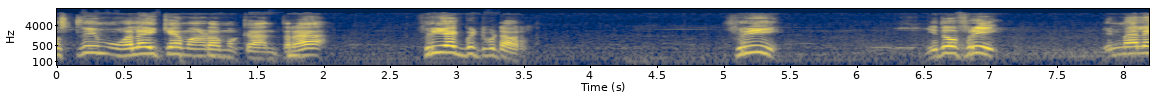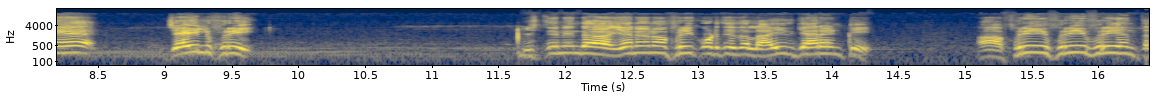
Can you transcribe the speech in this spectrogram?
ಮುಸ್ಲಿಂ ಓಲೈಕೆ ಮಾಡೋ ಮುಖಾಂತರ ಫ್ರೀಯಾಗಿ ಬಿಟ್ಬಿಟ್ಟವ್ರೆ. ಫ್ರೀ ಇದು ಫ್ರೀ ಇನ್ಮೇಲೆ ಜೈಲ್ ಫ್ರೀ ಇಷ್ಟು ಏನೇನೋ ಫ್ರೀ ಕೊಡ್ತಿದ್ದಲ್ಲ, ಐದು ಗ್ಯಾರಂಟಿ ಹಾಂ ಫ್ರೀ ಫ್ರೀ ಫ್ರೀ ಅಂತ.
